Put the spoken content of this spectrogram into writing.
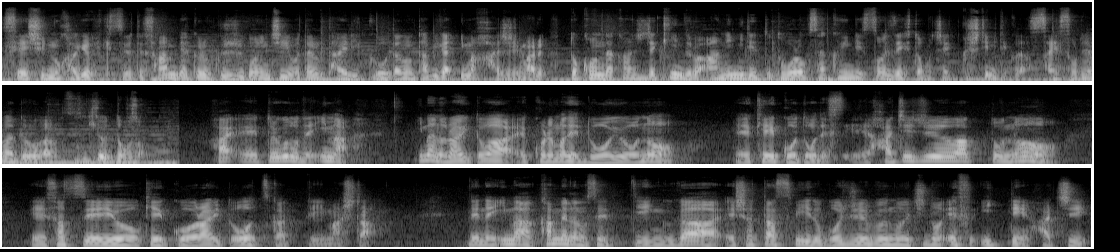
青春の影を引き連れて365日にわたる大陸横断の旅が今始まる。とこんな感じで Kindle Unlimited 登録作品ですのでぜひともチェックしてみてください。それでは動画の続きをどうぞ。はい、えーということで今今のライトはこれまで同様の蛍光灯です。80W のえ撮影用蛍光ライトを使っていました。でね、今カメラのセッティングがシャッタースピード50分の1の F1.8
